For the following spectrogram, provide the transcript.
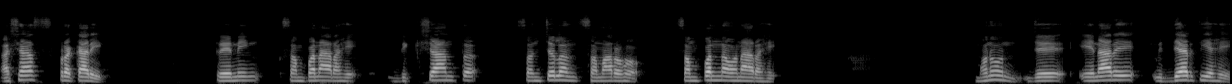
अशाच प्रकारे ट्रेनिंग संपणार आहे. दीक्षांत संचलन समारोह संपन्न होणार आहे. म्हणून जे येणारे विद्यार्थी आहे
